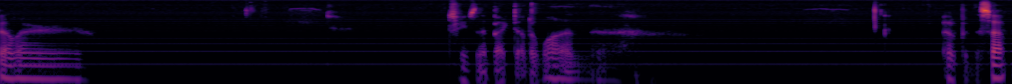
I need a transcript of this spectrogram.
color. Change that back down to one. Open this up,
